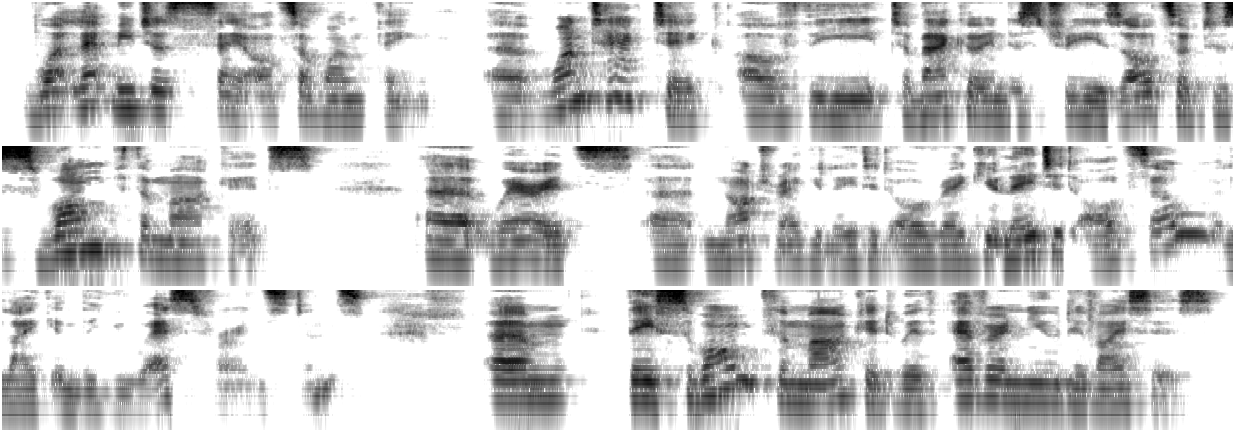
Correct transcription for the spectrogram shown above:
What, let me just say also one thing. Uh, one tactic of the tobacco industry is also to swamp the markets uh, where it's uh, not regulated or regulated also, like in the US, for instance, um, they swamp the market with ever new devices.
